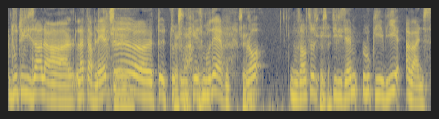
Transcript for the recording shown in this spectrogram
d'utilitzar la, la tableta, Sí. eh, tot, Ja el que és modern, Sí, però nosaltres Sí, sí. utilitzem el que hi havia abans.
